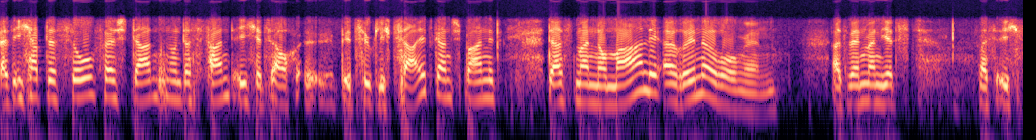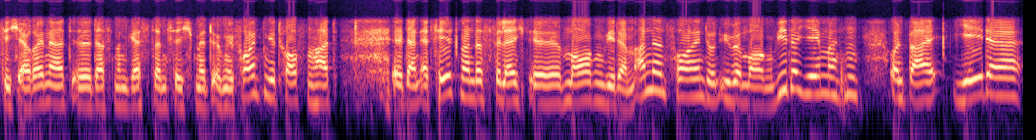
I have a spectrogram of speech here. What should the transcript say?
also ich habe das so verstanden und das fand ich jetzt auch äh, bezüglich Zeit ganz spannend, dass man normale Erinnerungen, also wenn man jetzt was ich sich erinnert, äh, dass man gestern sich mit irgendwie Freunden getroffen hat. Äh, dann erzählt man das vielleicht äh, morgen wieder einem anderen Freund und übermorgen wieder jemanden. Und bei jeder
